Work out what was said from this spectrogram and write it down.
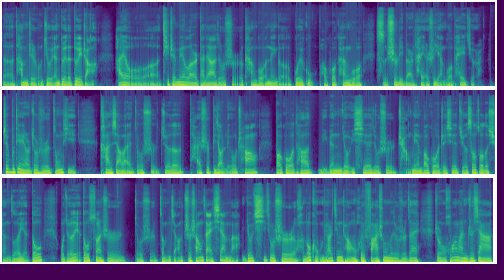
的，他们这种救援队的队长，还有、呃、T.J. Miller，大家就是看过那个《硅谷》，包括看过《死侍》里边，他也是演过配角。这部电影就是总体看下来，就是觉得还是比较流畅，包括它里边有一些就是场面，包括这些角色做的选择，也都我觉得也都算是就是怎么讲，智商在线吧。尤其就是很多恐怖片经常会发生的，就是在这种慌乱之下，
